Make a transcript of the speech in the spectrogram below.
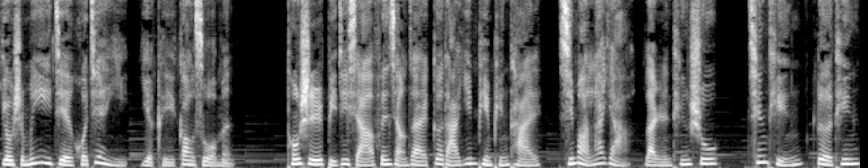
有什么意见或建议，也可以告诉我们。同时，笔记侠分享在各大音频平台，喜马拉雅、懒人听书、蜻蜓、乐听、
